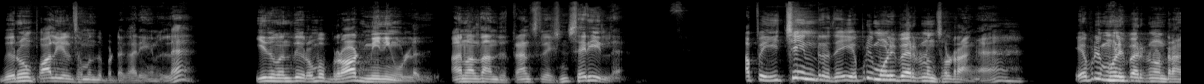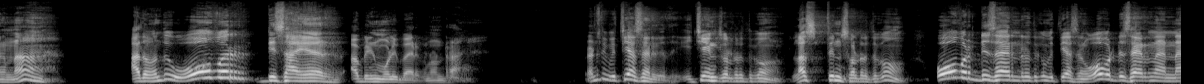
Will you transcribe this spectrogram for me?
வெறும் பாலியல் சம்மந்தப்பட்ட காரியங்கள் இது வந்து ரொம்ப ப்ராட் மீனிங் உள்ளது. அதனால தான் அந்த டிரான்ஸ்லேஷன் சரியில்லை. அப்போ இச்சைன்றதை எப்படி மொழிபெயர்க்கணும்னு சொல்கிறாங்க எப்படி மொழிபெயர்க்கணுன்றாங்கன்னா அதை வந்து ஓவர் டிசையர் அப்படின்னு மொழிபெயர்க்கணுன்றாங்க ரெண்டுத்துக்கும் வித்தியாசம் இருக்குது. இச்சைன்னு சொல்கிறதுக்கும் லஸ்ட்ன்னு சொல்கிறதுக்கும் ஓவர் டிசைர்ன்றதுக்கும் வித்தியாசம். ஓவர் டிசைர்னா என்ன?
